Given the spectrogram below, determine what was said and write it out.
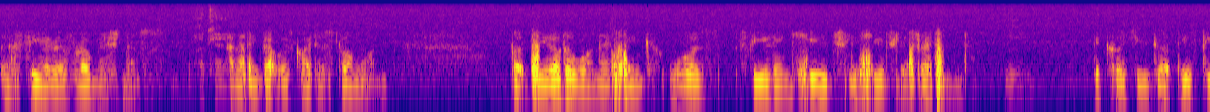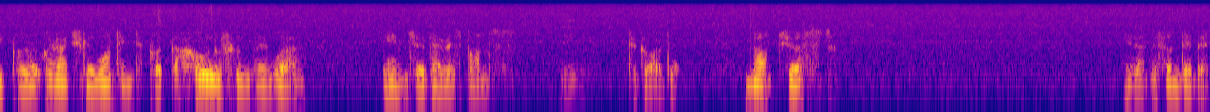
a fear of Romishness. Okay. And I think that was quite a strong one. But the other one, I think, was feeling hugely, hugely threatened. Mm. Because you got these people that were actually wanting to put the whole of who they were into their response mm. to God, not just, you know, the Sunday bit.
